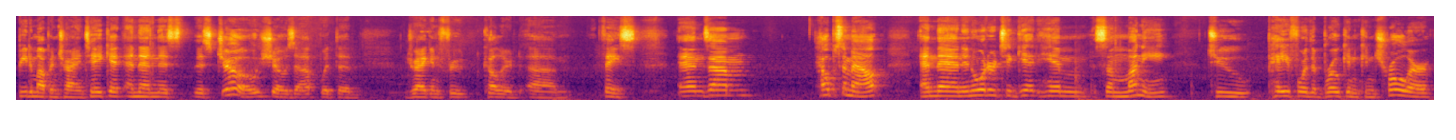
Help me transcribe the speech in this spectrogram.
beat him up and try and take it. And then this this Joe shows up with the dragon fruit colored um, face and um, helps him out. And then in order to get him some money to pay for the broken controller,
